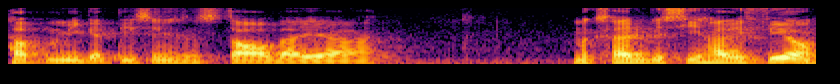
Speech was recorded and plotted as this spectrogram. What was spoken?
helping me get these things installed. I uh, I'm excited to see how they feel.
